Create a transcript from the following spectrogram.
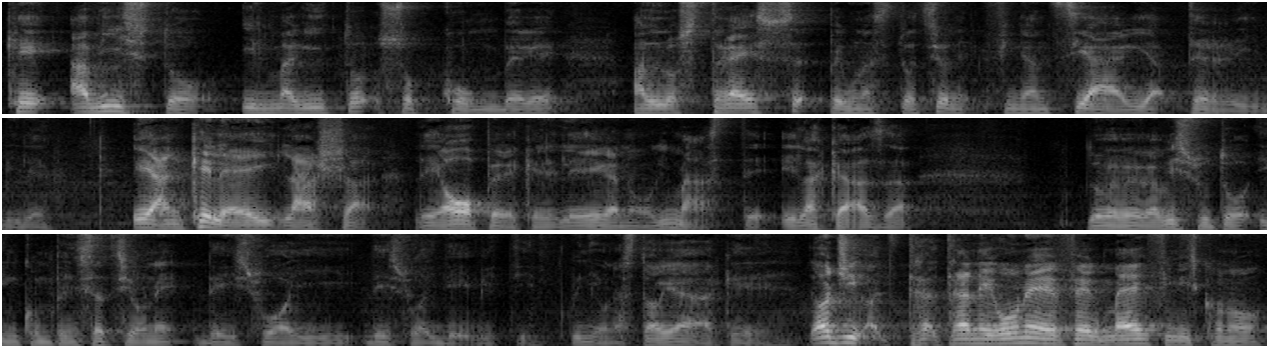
che ha visto il marito soccombere allo stress per una situazione finanziaria terribile e anche lei lascia le opere che le erano rimaste e la casa dove aveva vissuto in compensazione dei suoi, dei suoi debiti. Quindi è una storia che... Oggi tra, tra Nerone e Fermer finiscono...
